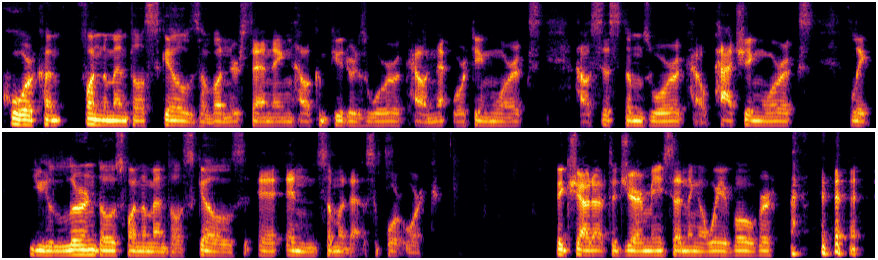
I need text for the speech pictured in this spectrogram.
core fundamental skills of understanding how computers work how networking works how systems work how patching works like you learn those fundamental skills in, in some of that support work. Big shout out to Jeremy sending a wave over.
